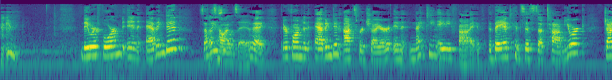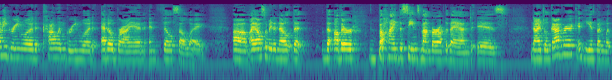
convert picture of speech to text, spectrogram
they were formed in Abingdon. Is that That's you how I would say it. Okay. They were formed in Abingdon, Oxfordshire in 1985. The band consists of Thom Yorke, Jonny Greenwood, Colin Greenwood, Ed O'Brien, and Phil Selway. Um, I also made a note that the other behind the scenes member of the band is Nigel Godrich, and he has been with,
